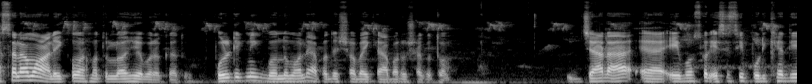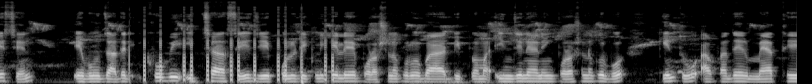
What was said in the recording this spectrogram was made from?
আসসালামু আলাইকুম রহমতুল্লাহি বরকাত পলিটেকনিক বন্ধুমহলে আপনাদের সবাইকে আবারও স্বাগতম। যারা এবছর এসএসসি পরীক্ষা দিয়েছেন এবং যাদের খুবই ইচ্ছা আছে যে পলিটেকনিক্যালে পড়াশোনা করব বা ডিপ্লোমা ইঞ্জিনিয়ারিং পড়াশোনা করব, কিন্তু আপনাদের ম্যাথে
